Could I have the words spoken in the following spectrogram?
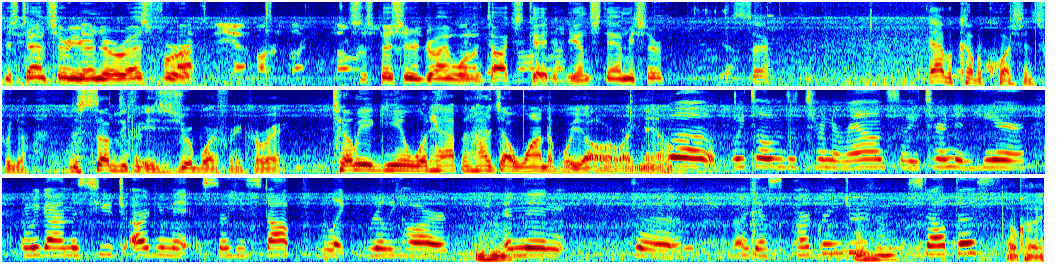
This time, sir, you're under arrest for suspicion of driving while intoxicated. Do you understand me, sir? Yes, sir. I have a couple questions for y'all. The subject is your boyfriend, correct? Tell me again what happened. How did y'all wind up where y'all are right now? Well, we told him to turn around, so he turned in here, and we got in this huge argument. So he stopped like really hard, Mhm. and then the, I guess, park ranger Mhm. stopped us Okay.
